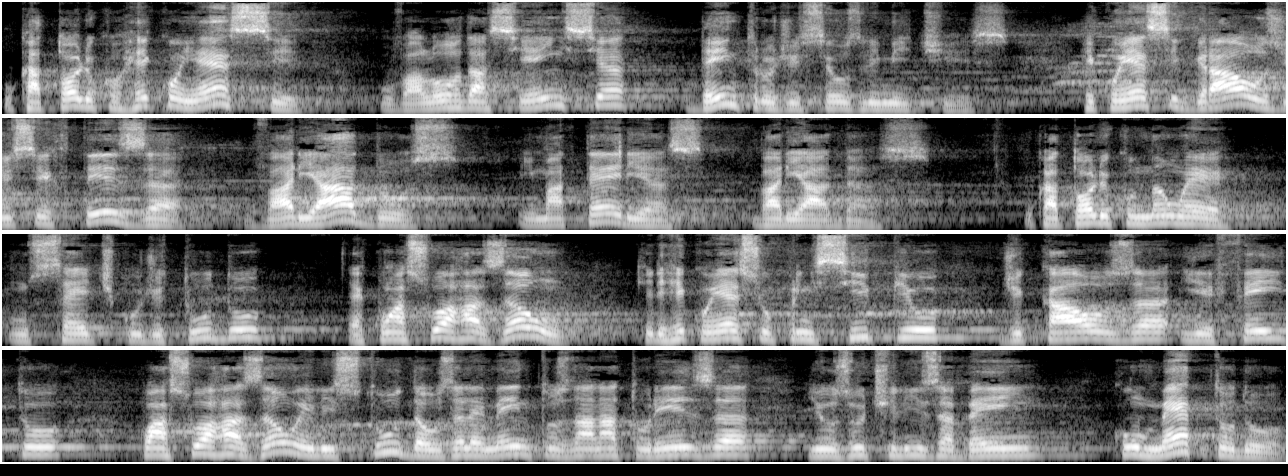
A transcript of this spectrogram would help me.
O católico reconhece o valor da ciência dentro de seus limites, reconhece graus de certeza variados em matérias variadas. O católico não é um cético de tudo, é com a sua razão que ele reconhece o princípio de causa e efeito, com a sua razão ele estuda os elementos da natureza e os utiliza bem, com método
